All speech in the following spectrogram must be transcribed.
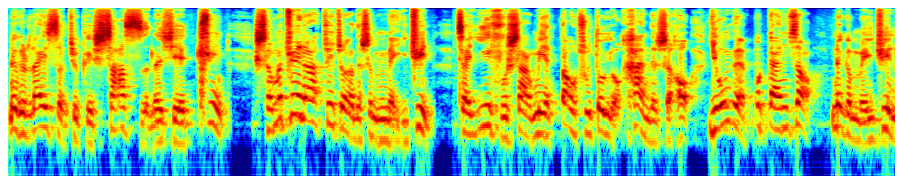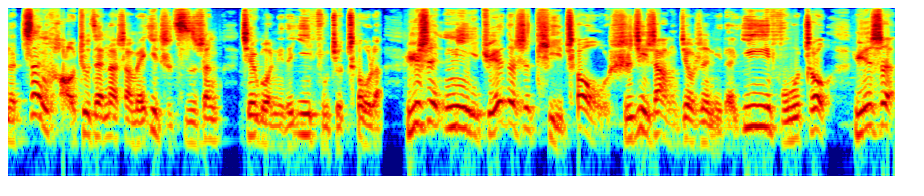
那个 lyso 就可以杀死那些菌。什么菌呢？最重要的是霉菌，在衣服上面到处都有汗的时候，永远不干燥，那个霉菌呢正好就在那上面一直滋生，结果你的衣服就臭了。于是你觉得是体臭，实际上就是你的衣服臭。于是。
